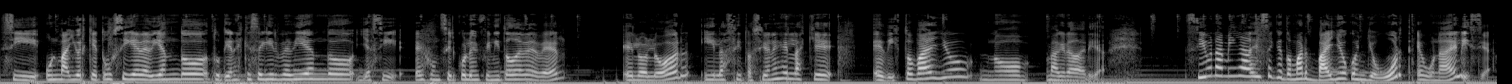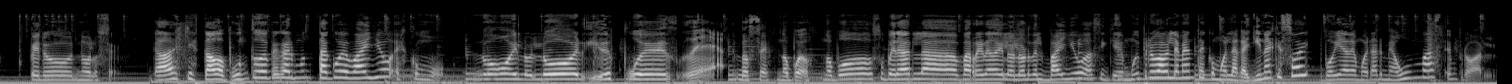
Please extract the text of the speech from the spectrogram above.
si un mayor que tú sigue bebiendo, tú tienes que seguir bebiendo y así es un círculo infinito de beber el olor y las situaciones en las que he visto bayo no me agradaría. Si una amiga dice que tomar bayo con yogurt es una delicia, pero no lo sé. Cada vez que he estado a punto de pegarme un taco de bayo es como, no, el olor y después, no sé, no puedo. No puedo superar la barrera del olor del bayo, así que muy probablemente, como la gallina que soy, voy a demorarme aún más en probarlo.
